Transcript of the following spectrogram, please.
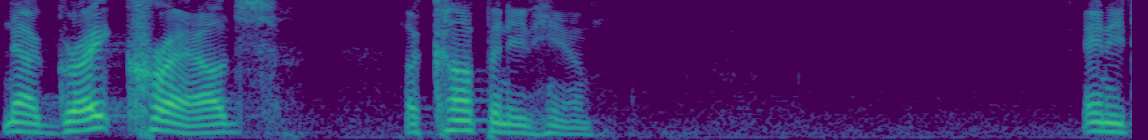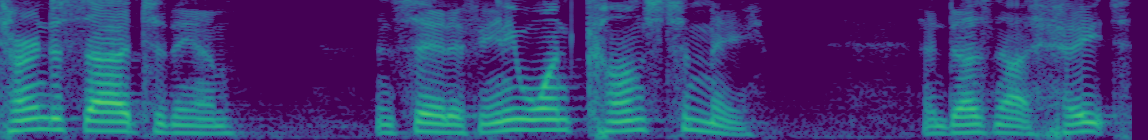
Now great crowds accompanied him. And he turned aside to them and said, If anyone comes to me and does not hate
